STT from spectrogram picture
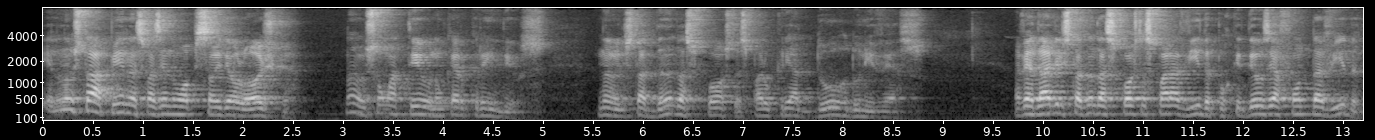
ele não está apenas fazendo uma opção ideológica não, eu sou um ateu, não quero crer em Deus. Não, ele está dando as costas para o Criador do universo. Na verdade, ele está dando as costas para a vida, porque Deus é a fonte da vida.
